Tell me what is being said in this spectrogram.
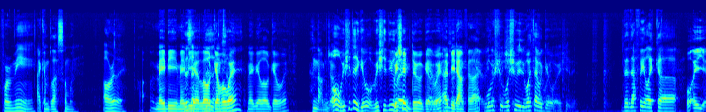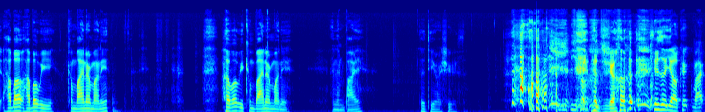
for me. I can bless someone. Oh really? Maybe maybe This a- a little this is giveaway. Maybe a little giveaway. no, I'm joking. Oh, we should do a giveaway. We should do. we like, should do a Yeah, giveaway. I'd be down for that. yeah, we What should definitely what should we? do What type of giveaway. giveaway should we do? They're definitely like uh. Well, how about how about we combine our money? how about we combine our money, and then buy the Dior shoes? Joe, Here's a yo quick back.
